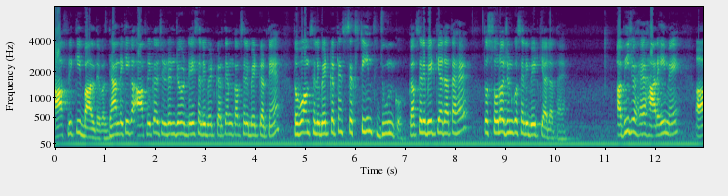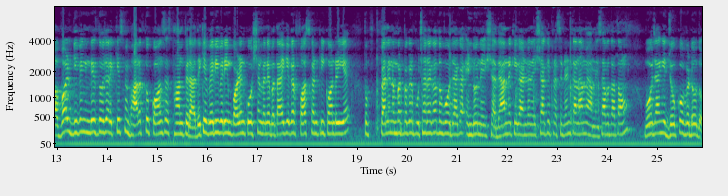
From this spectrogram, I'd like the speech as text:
अफ्रीकी बाल दिवस। ध्यान रखिएगा अफ्रीकल चिल्ड्रन जो डे सेलिब्रेट करते हैं, हम कब सेलिब्रेट करते हैं? तो वो हम सेलिब्रेट करते हैं सिक्सटीन जून को। कब सेलिब्रेट किया जाता है? तो 16 जून को सेलिब्रेट किया जाता है। अभी जो है, हाल ही में वर्ल्ड गिविंग इंडेक्स 2021 में भारत को कौन से स्थान पर रहा? देखिए वेरी वेरी इंपॉर्टेंट क्वेश्चन मैंने बताया कि अगर फ़र्स्ट कंट्री कौन रही है तो पहले नंबर पर अगर पूछा जाएगा तो वो हो जाएगा इंडोनेशिया ध्यान रखिएगा इंडोनेशिया के प्रेसिडेंट का नाम मैं हमेशा बताता हूँ। वो हो जाएँगे जोको विडोदो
